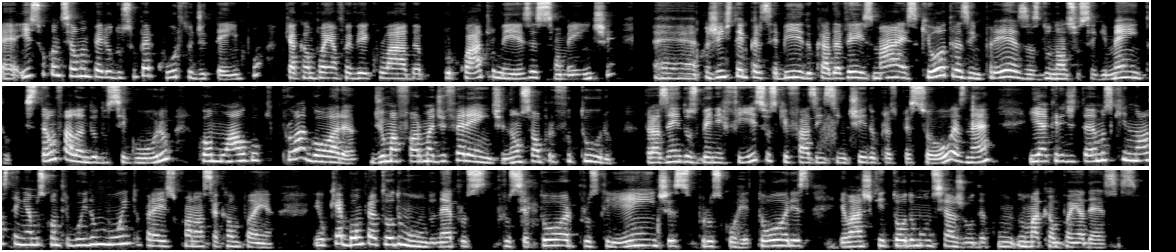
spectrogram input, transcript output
É, isso aconteceu num período super curto de tempo, que a campanha foi veiculada por quatro meses somente. É, a gente tem percebido cada vez mais que outras empresas do nosso segmento estão falando do seguro como algo para o agora, de uma forma diferente, não só para o futuro trazendo os benefícios que fazem sentido para as pessoas, né? E acreditamos que nós tenhamos contribuído muito para isso com a nossa campanha. E o que é bom para todo mundo, né? Para o setor, para os clientes, para os corretores. Eu acho que todo mundo se ajuda com uma campanha dessas.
